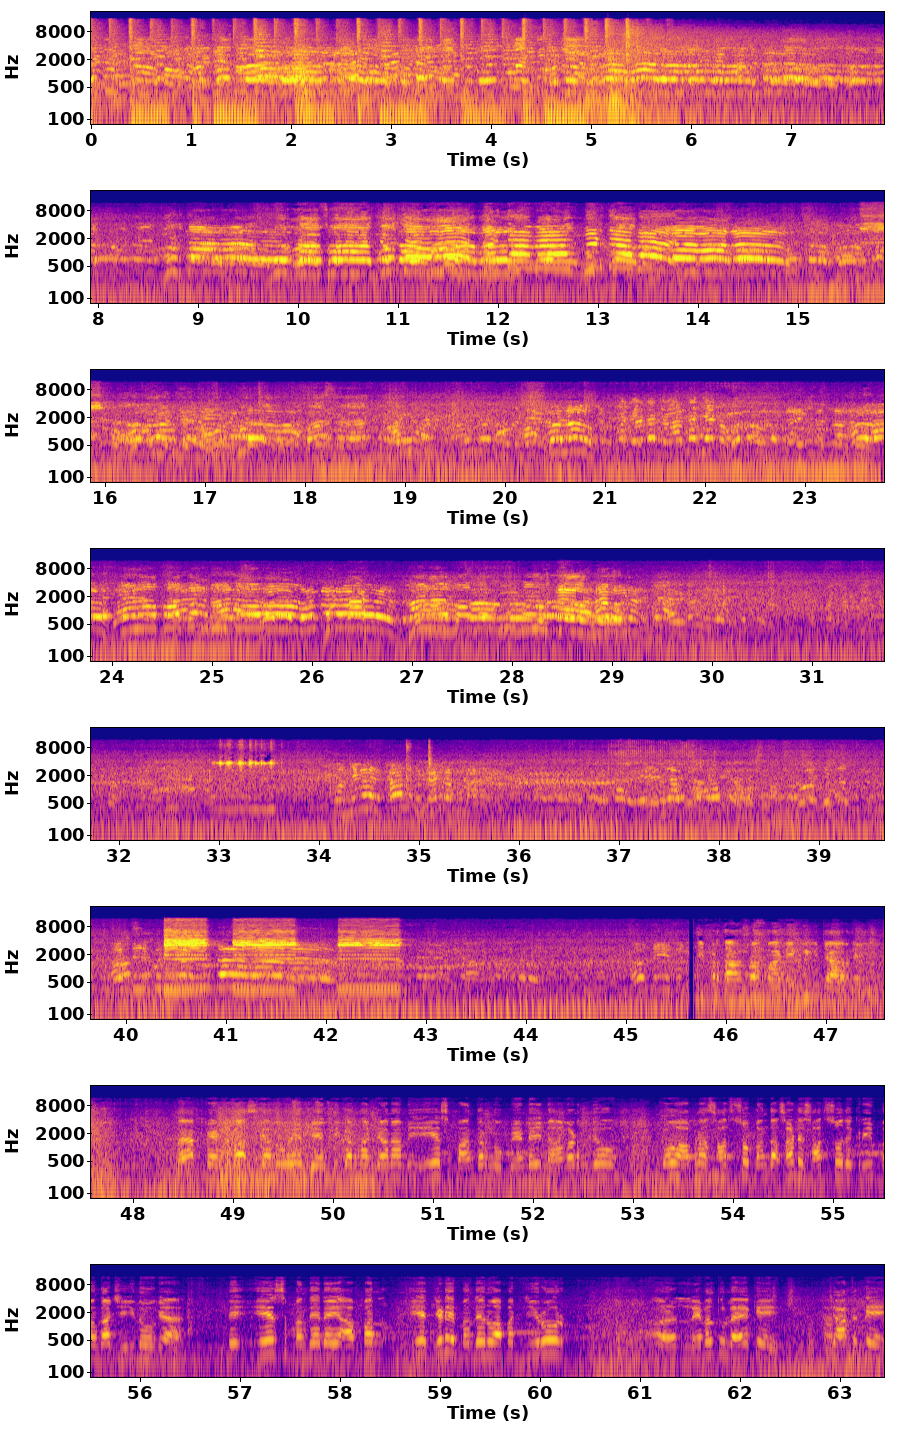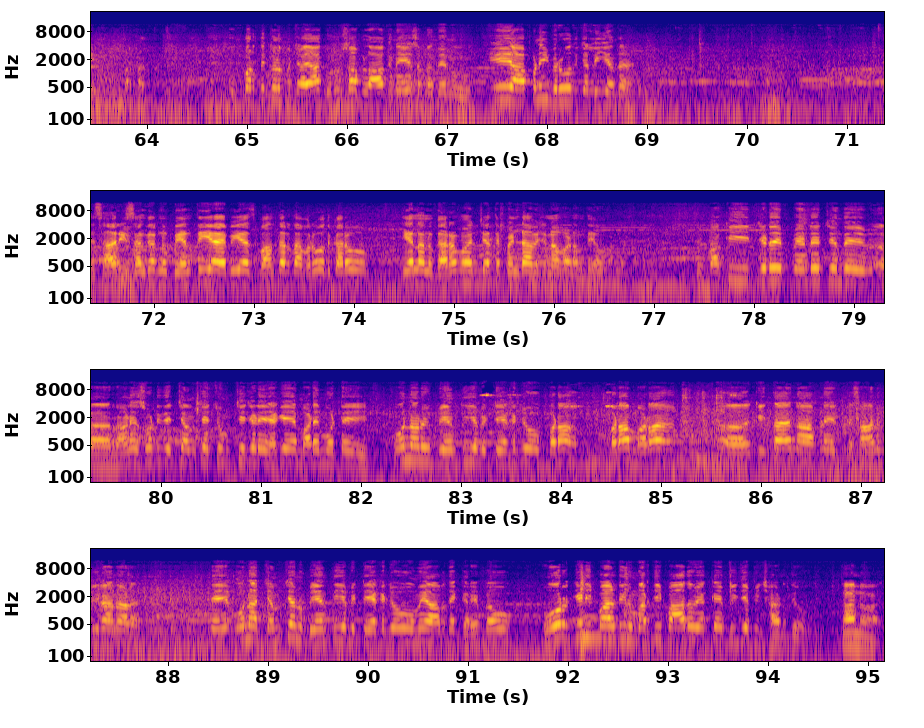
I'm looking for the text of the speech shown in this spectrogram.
ਪ੍ਰਧਾਨ ਸਾਹਿਬ ਪਾਰਟੀ ਕੀ ਵਿਚਾਰ ਨੇ? ਮੈਂ ਪਿੰਡ ਵਾਸੀਆਂ ਨੂੰ ਇਹ ਬੇਨਤੀ ਕਰਨਾ ਚਾਹਨਾ ਵੀ ਇਸ ਬਾਂਦਰ ਨੂੰ ਪਿੰਡ 'ਚ ਨਾ ਵੜਨ ਦਿਓ, ਕਿਉਂ ਆਪਣਾ 700 ਬੰਦਾ 750 ਦੇ ਕਰੀਬ ਬੰਦਾ ਸ਼ਹੀਦ ਹੋ ਗਿਆ ਤੇ ਇਸ ਬੰਦੇ ਨੇ ਆਪਾਂ ਇਹ ਜਿਹੜੇ ਬੰਦੇ ਨੂੰ ਆਪਾਂ ਜ਼ੀਰੋ ਲੈਵਲ ਤੋਂ ਲੈ ਕੇ, ਚੱਕ ਕੇ ਉੱਪਰ ਤੱਕ ਪਹੁੰਚਾਇਆ ਗੁਰੂ ਸਾਹਿਬ ਬਲਾਕ ਨੇ ਇਸ ਬੰਦੇ ਨੂੰ। ਇਹ ਆਪਣੀ ਵਿਰੋਧ ਚੱਲੀ ਜਾਂਦਾ ਹੈ। ਤੇ ਸਾਰੀ ਸੰਗਤ ਨੂੰ ਬੇਨਤੀ ਹੈ ਵੀ ਇਸ ਬਾਂਦਰ ਦਾ ਵਿਰੋਧ ਕਰੋ ਕਿ ਇਹਨਾਂ ਨੂੰ ਘਰ ਵਿੱਚ ਤੇ ਪਿੰਡਾਂ ਵਿੱਚ ਨਾ ਵੜਨ ਦਿਓ। ਤੇ ਬਾਕੀ ਜਿਹੜੇ ਪਿੰਡ ਚ ਇਹਦੇ ਰਾਣੇ ਸੋਢੀ ਦੇ ਚਮਚੇ ਚੁਮਚੇ ਜਿਹੜੇ ਹੈਗੇ ਮਾੜੇ ਮੋਟੇ ਉਹਨਾਂ ਨੂੰ ਵੀ ਬੇਨਤੀ ਹੈ ਵੀ ਟੇਕ ਜੋ ਬੜਾ ਬੜਾ ਮਾੜਾ ਕੀਤਾ ਹੈ ਨਾ ਆਪਣੇ ਕਿਸਾਨ ਵੀਰਾਂ ਨਾਲ। ਤੇ ਉਹਨਾਂ ਚਮਚਿਆਂ ਨੂੰ ਬੇਨਤੀ ਹੈ ਵੀ ਟੇਕ ਜੋ ਉਵੇਂ ਆਪਦੇ ਘਰੇ ਬਹੋ ਹੋਰ ਜਿਹੜੀ ਪਾਰਟੀ ਨੂੰ ਮਰਜ਼ੀ ਪਾ ਦਿਓ ਇੱਕ ਬੀਜੇਪੀ ਛੱਡ ਦਿਓ। Tá nóis.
